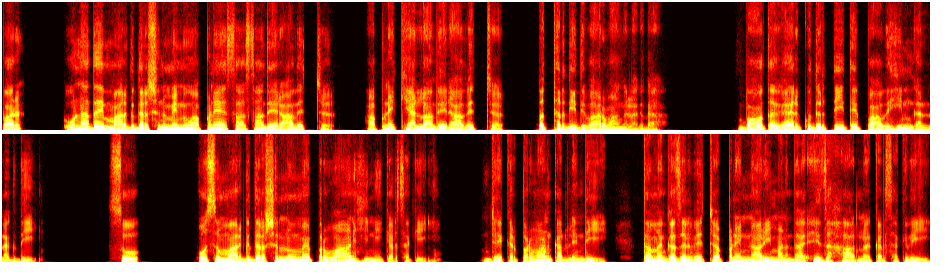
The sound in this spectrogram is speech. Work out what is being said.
ਪਰ ਉਹਨਾਂ ਦਾ ਇਹ ਮਾਰਗਦਰਸ਼ਨ ਮੈਨੂੰ ਆਪਣੇ ਅਹਿਸਾਸਾਂ ਦੇ ਰਾਹ ਵਿੱਚ, ਆਪਣੇ ਖਿਆਲਾਂ ਦੇ ਰਾਹ ਵਿੱਚ ਪੱਥਰ ਦੀ ਦੀਵਾਰ ਵਾਂਗ ਲੱਗਦਾ। ਬਹੁਤ ਗੈਰ ਕੁਦਰਤੀ ਤੇ ਭਾਵਹੀਨ ਗੱਲ ਲੱਗਦੀ। ਸੋ ਉਸ ਮਾਰਗਦਰਸ਼ਨ ਨੂੰ ਮੈਂ ਪ੍ਰਵਾਨ ਹੀ ਨਹੀਂ ਕਰ ਸਕੀ। ਜੇਕਰ ਪ੍ਰਵਾਨ ਕਰ ਲੈਂਦੀ ਤਾਂ ਮੈਂ ਗਜ਼ਲ ਵਿੱਚ ਆਪਣੇ ਨਾਰੀ ਮਨ ਦਾ ਇਜ਼ਹਾਰ ਨਾ ਕਰ ਸਕਦੀ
